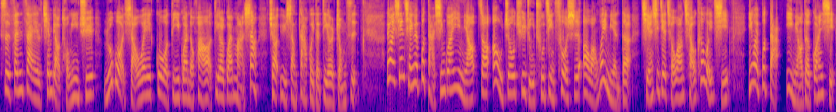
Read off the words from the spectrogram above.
是分在签表同一区。如果小威过第一关的话，哦，第二关马上就要遇上大会的第二种子。另外，先前因为不打新冠疫苗，遭澳洲驱逐出境、错失澳网卫冕的前世界球王乔科维奇，因为不打疫苗的关系，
